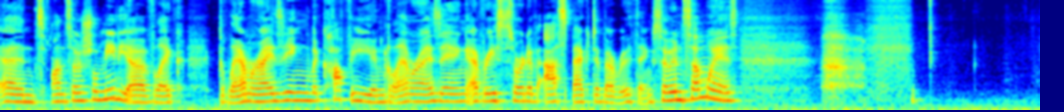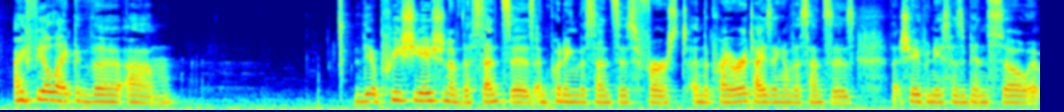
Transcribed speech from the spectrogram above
and on social media of like glamorizing the coffee and glamorizing every sort of aspect of everything. So in some ways, I feel like the um, the appreciation of the senses and putting the senses first and the prioritizing of the senses that Chez has been so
